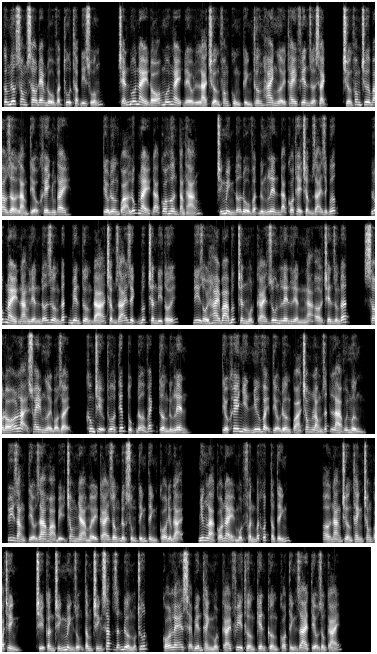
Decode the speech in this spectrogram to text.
Cơm nước xong sau đem đồ vật thu thập đi xuống, chén đũa này đó mỗi ngày đều là trường phong cùng kình thương hai người thay phiên rửa sạch, trường phong chưa bao giờ làm tiểu khê nhúng tay. Tiểu đường quả lúc này đã có hơn 8 tháng, chính mình đỡ đồ vật đứng lên đã có thể chậm rãi dịch bước. Lúc này nàng liền đỡ giường đất biên tường đá chậm rãi dịch bước chân đi tới, đi rồi hai ba bước chân một cái run lên liền ngã ở trên giường đất, sau đó lại xoay người bỏ dậy, không chịu thua tiếp tục đỡ vách tường đứng lên. Tiểu khê nhìn như vậy tiểu đường quả trong lòng rất là vui mừng, tuy rằng tiểu gia hỏa bị trong nhà mấy cái giống được sủng tính tình có điểm đại, nhưng là có này một phần bất khuất tâm tính. Ở nàng trưởng thành trong quá trình, chỉ cần chính mình dụng tâm chính xác dẫn đường một chút, có lẽ sẽ biến thành một cái phi thường kiên cường có tính dai tiểu giống cái.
